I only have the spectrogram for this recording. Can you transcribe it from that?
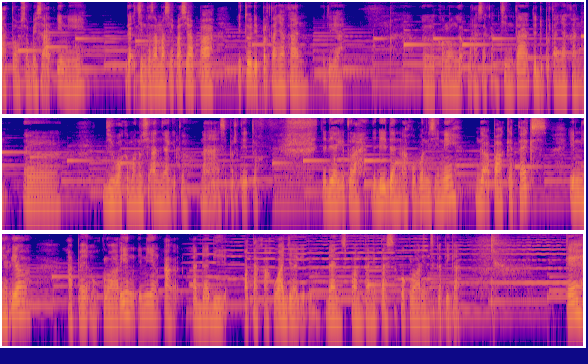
atau sampai saat ini gak cinta sama siapa-siapa itu dipertanyakan gitu ya. E, kalau nggak merasakan cinta itu dipertanyakan. E, jiwa kemanusiaannya gitu. Nah seperti itu. Jadi ya gitulah. Jadi dan aku pun di sini nggak pakai teks ini real apa yang aku keluarin ini yang ada di otak aku aja gitu. Dan spontanitas aku keluarin seketika. Oke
